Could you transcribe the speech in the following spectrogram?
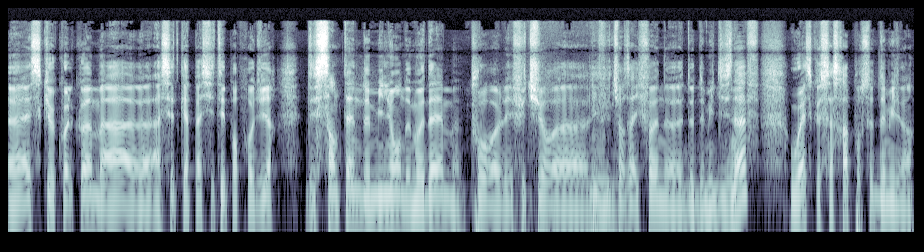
Euh, Est-ce que Qualcomm a euh, assez de capacité pour produire des centaines de millions de modems pour euh, les futurs, euh, les Mhm. futurs iPhones de 2019 Ou est-ce que ça sera pour ceux de 2020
